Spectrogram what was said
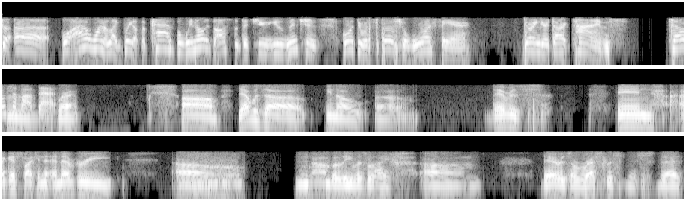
to uh well I don't want to like bring up the past, but we noticed also that you you mentioned going through a spiritual warfare during your dark times. Tell us Mm, about that. Right. Um, there was uh, you know, uh, there was in I guess like in in every um non-believer's life, um, there is a restlessness that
